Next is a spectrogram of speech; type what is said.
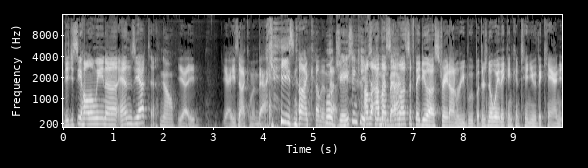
did you see Halloween uh, ends yet? No. Yeah, he, yeah, he's not coming back. he's not coming Well, back. Well, Jason keeps unless, coming unless, back. unless if they do a straight on reboot, but there's no way they can continue the can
